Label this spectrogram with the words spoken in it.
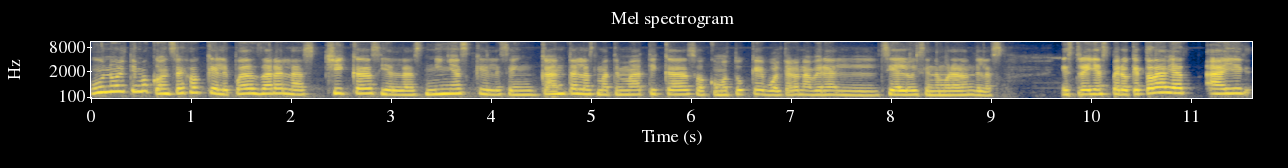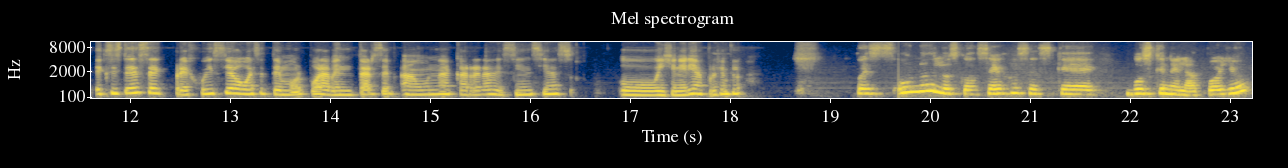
un último consejo que le puedas dar a las chicas y a las niñas que les encantan las matemáticas o como tú que voltearon a ver al cielo y se enamoraron de las estrellas, pero que todavía hay, existe ese prejuicio o ese temor por aventarse a una carrera de ciencias o ingeniería, por ejemplo. Pues uno de los consejos es que busquen el apoyo.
